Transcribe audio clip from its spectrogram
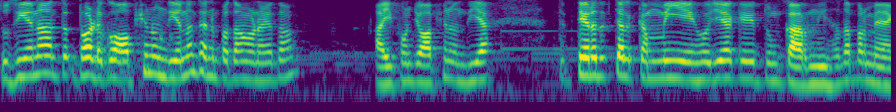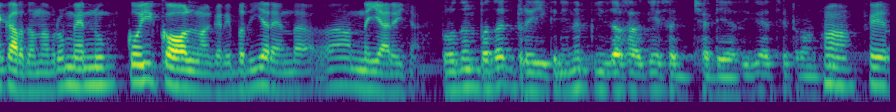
ਤੁਸੀਂ ਨਾ ਤੁਹਾਡੇ ਕੋਲ ਆਪਸ਼ਨ ਹੁੰਦੀ ਹੈ ਨਾ ਤੈਨੂੰ ਪਤਾ ਹੋਣਾ ਇਹ ਤਾਂ। ਆਈਫੋਨ 'ਚ ਆਪਸ਼ਨ ਹੁੰਦੀ ਆ। ਤੇ ਤੇਰਾ ਤਾਂ ਚੱਲ ਕੰਮ ਹੀ ਇਹੋ ਜਿਹਾ ਕਿ ਤੂੰ ਕਰ ਨਹੀਂ ਸਕਦਾ ਪਰ ਮੈਂ ਕਰ ਦਿੰਦਾ ਬ్రో ਮੈਨੂੰ ਕੋਈ ਕਾਲ ਨਾ ਕਰੇ ਵਧੀਆ ਰਹਿੰਦਾ ਨਜ਼ਾਰੇ 'ਚ। ਪਰ ਉਹਨੂੰ ਪਤਾ ਡ੍ਰੇਕ ਨੇ ਨਾ ਪੀਜ਼ਾ ਖਾ ਕੇ ਛੱਡ- ਛੱਡਿਆ ਸੀਗਾ ਇੱਥੇ ਟੋਰਾਂਟੋ ਹਾਂ ਫਿਰ।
